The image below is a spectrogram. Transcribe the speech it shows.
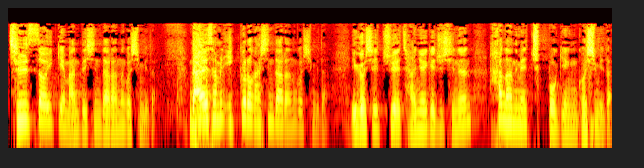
질서 있게 만드신다라는 것입니다. 나의 삶을 이끌어 가신다라는 것입니다. 이것이 주의 자녀에게 주시는 하나님의 축복인 것입니다.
